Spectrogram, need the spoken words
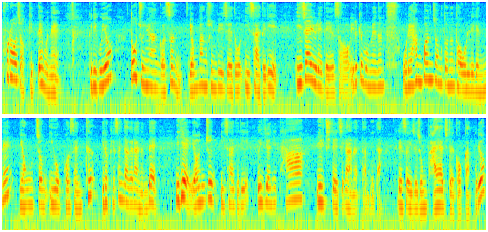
풀어졌기 때문에 그리고요, 또 중요한 것은 연방준비제도 이사들이 이자율에 대해서 이렇게 보면은 올해 한 번 정도는 더 올리겠네 0.25% 이렇게 생각을 하는데 이게 연준 이사들이 의견이 다 일치되지가 않았답니다. 그래서 이제 좀 봐야지 될 것 같고요.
